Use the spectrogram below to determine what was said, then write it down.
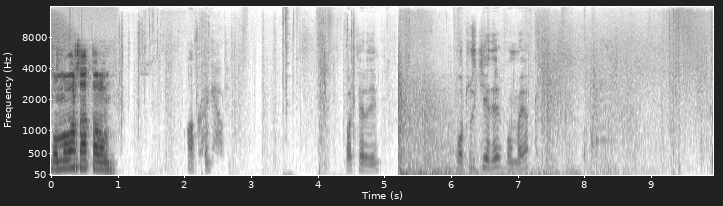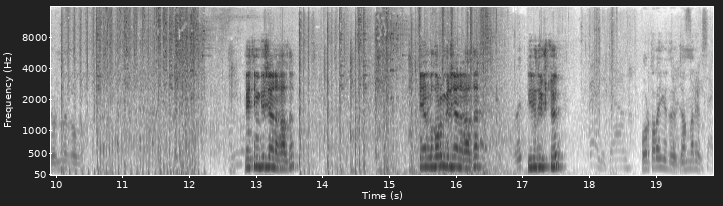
Bomba varsa hatta alalım. Attım. Out. Paterdeyim. 32 yedi bombaya. Görünmez oldu. Pet'in bir canı kaldı. Bangalore'un bir canı kaldı. Biri düştü. Portala girdiler. Canları 30 yok.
